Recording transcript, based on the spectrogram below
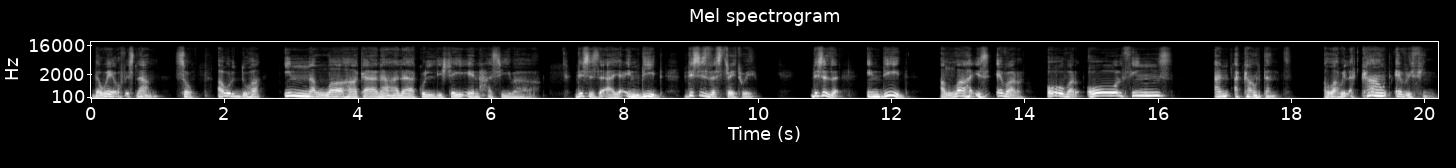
the way of Islam. So, أوردها إن الله كان على كل شيء حسيبا. This is the ayah. Indeed, this is the straight way. This is the, indeed, Allah is ever over all things an accountant. Allah will account everything.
